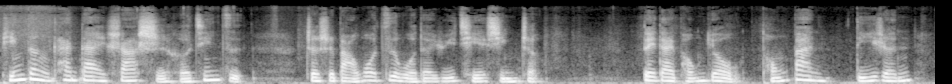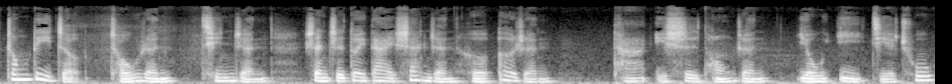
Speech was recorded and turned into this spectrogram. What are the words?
平等看待砂石和金子，这是把握自我的愚切行者。对待朋友、同伴、敌人、中立者、仇人、亲人，甚至对待善人和恶人，他一视同仁，优异杰出。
